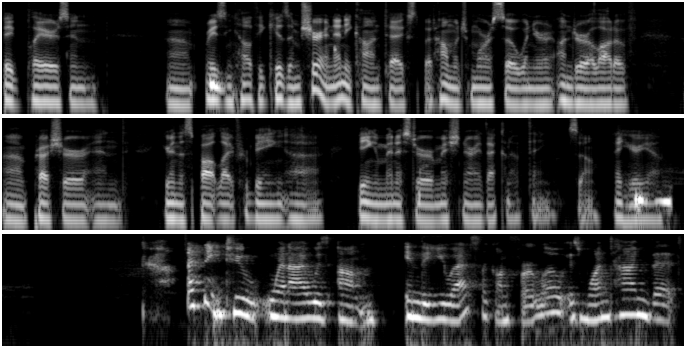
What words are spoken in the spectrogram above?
big players in um, raising healthy kids. I'm sure in any context, but how much more so when you're under a lot of uh, pressure and you're in the spotlight for being uh, being a minister or missionary, that kind of thing. So I hear you. Mm-hmm. I think too when I was um, in the U.S., like on furlough, is one time that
